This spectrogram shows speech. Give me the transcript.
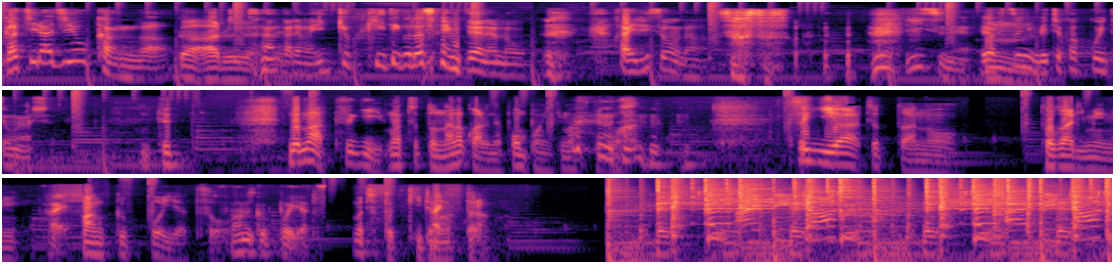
ガチラジオ感が、があるよね、なんかでも一曲聴いてくださいみたいなの入りそうな。そうそうそう。いいっすね。いや、うん普通にめっちゃかっこいいと思いました。で、でまあ次、まあちょっと7個あるんでポンポンいきますけど、次はちょっとあの、尖りめに、フはいァンクっぽいやつを、ファンクっぽいやつ。まあちょっと聞いてもらったら。I be dog. I be dog.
